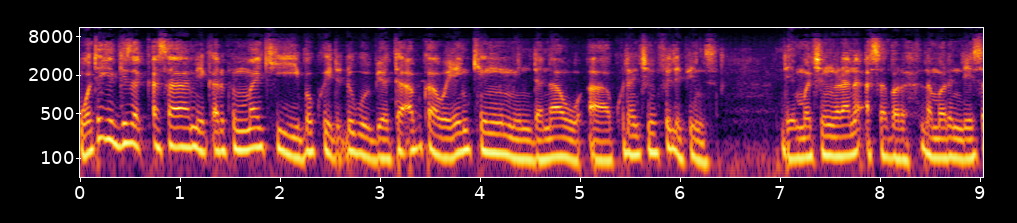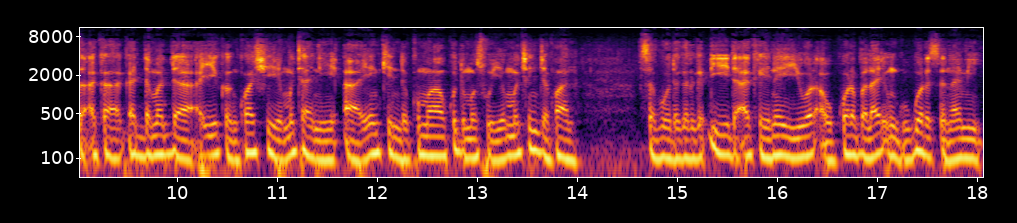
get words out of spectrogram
wata girgizar ƙasa mai ƙarfin maki 7.5 ta afka wa yankin mindanao a kudancin philippines da yammacin ranar asabar lamarin da ya sa aka kaddamar da ayyukan kwashe mutane a yankin da kuma kudu maso yammacin japan saboda gargaɗi da aka yi na yiwuwar aukuwar bala'in guguwar tsunami.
